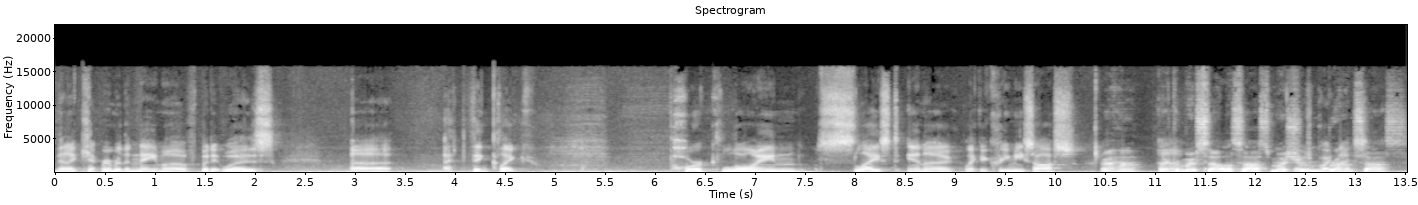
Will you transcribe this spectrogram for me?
that I can't remember the name of, but it was, uh, I think like pork loin sliced in a like a creamy sauce. Uh huh. Like a Uh, marsala sauce, mushroom brown nice. sauce.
